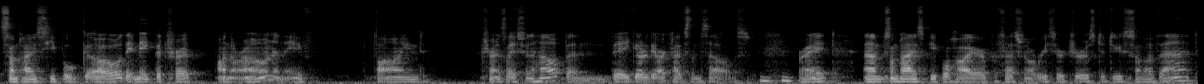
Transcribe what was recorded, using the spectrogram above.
Sometimes people go, they make the trip on their own, and they find translation help, and they go to the archives themselves, mm-hmm. right? Um, sometimes people hire professional researchers to do some of that.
